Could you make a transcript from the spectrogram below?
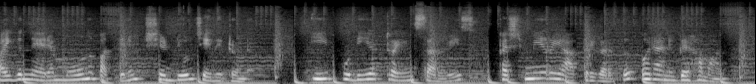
വൈകുന്നേരം മൂന്ന് പത്തിനും ഷെഡ്യൂൾ ചെയ്തിട്ടുണ്ട്. ഈ പുതിയ ട്രെയിൻ സർവീസ് കശ്മീർ യാത്രികർക്ക് ഒരനുഗ്രഹമാണ്.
